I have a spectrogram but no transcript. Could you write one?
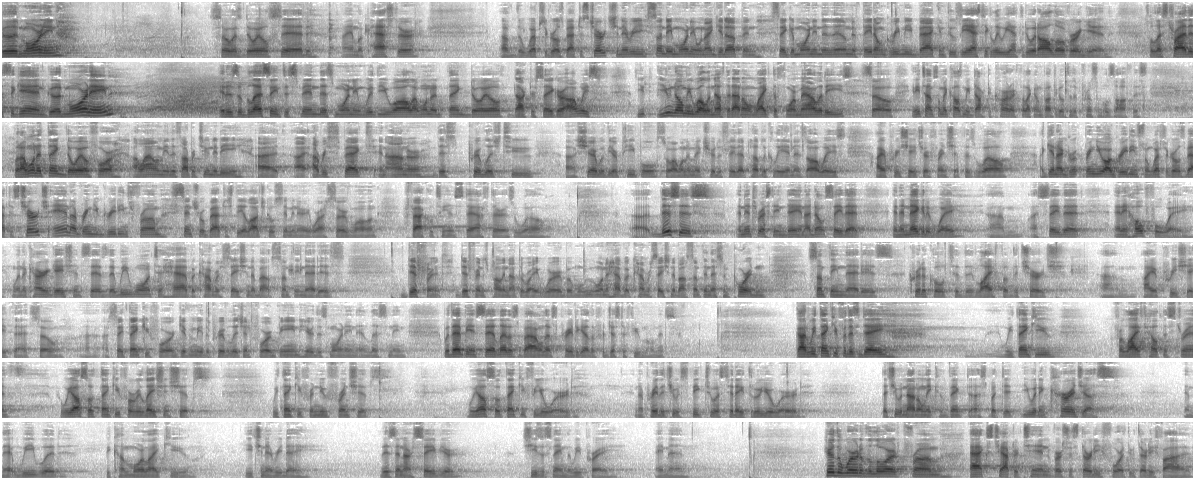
Good morning. So, as Doyle said, I am a pastor of the Webster Groves Baptist Church, and every Sunday morning when I get up and say good morning to them, if they don't greet me back enthusiastically, we have to do it all over again. So, let's try this again. Good morning. It is a blessing to spend this morning with you all. I want to thank Doyle, Dr. Sager. I always you, you know me well enough that I don't like the formalities. So anytime somebody calls me Dr. Carter, I feel like I'm about to go to the principal's office. But I want to thank Doyle for allowing me this opportunity. I, I, I respect and honor this privilege to uh, share with your people, so I want to make sure to say that publicly. And as always, I appreciate your friendship as well. Again, I gr- bring you all greetings from Webster Groves Baptist Church, and I bring you greetings from Central Baptist Theological Seminary, where I serve on faculty and staff there as well. Uh, this is an interesting day, and I don't say that in a negative way. Um, I say that in a hopeful way when a congregation says that we want to have a conversation about something that is different. Different is probably not the right word, but when we want to have a conversation about something that's important, something that is critical to the life of the church, um, I appreciate that. So uh, I say thank you for giving me the privilege and for being here this morning and listening. With that being said, let us bow and let us pray together for just a few moments. God, we thank you for this day. We thank you for life, health, and strength. We also thank you for relationships. We thank you for new friendships. We also thank you for your word. And I pray that you would speak to us today through your word, that you would not only convict us, but that you would encourage us, and that we would become more like you each and every day. It is in our Savior, Jesus' name, that we pray. Amen. Hear the word of the Lord from Acts chapter 10, verses 34 through 35.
